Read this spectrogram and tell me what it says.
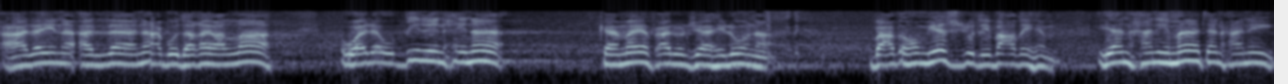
علينا ألا نعبد غير الله ولو بالانحناء كما يفعل الجاهلون. بعضهم يسجد لبعضهم. ينحني ما تنحني.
